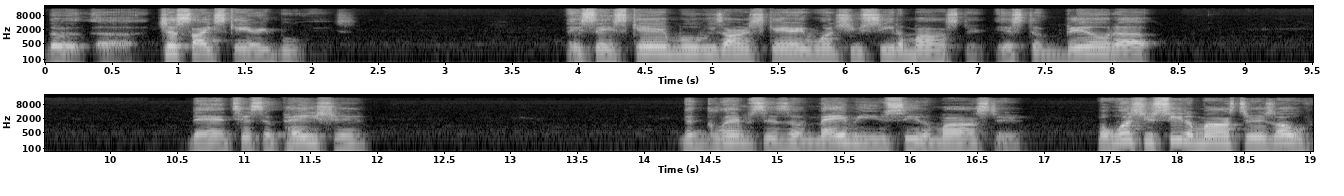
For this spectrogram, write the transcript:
the uh, just like scary movies. They say scary movies aren't scary once you see the monster. It's the build up, the anticipation, the glimpses of maybe you see the monster, but once you see the monster, it's over.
